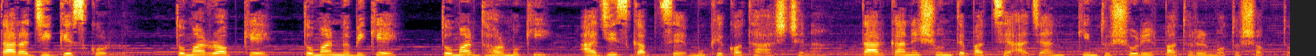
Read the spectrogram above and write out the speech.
তারা জিজ্ঞেস করল, তোমার রবকে তোমার নবীকে, তোমার ধর্ম কি? আজিজ কাঁপছে, মুখে কথা আসছে না। তার কানে শুনতে পাচ্ছে আজান, কিন্তু শরীর পাথরের মতো শক্ত।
